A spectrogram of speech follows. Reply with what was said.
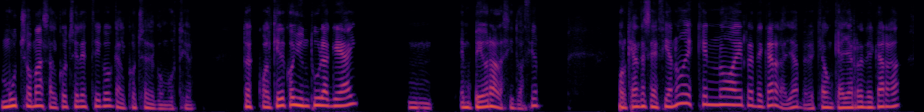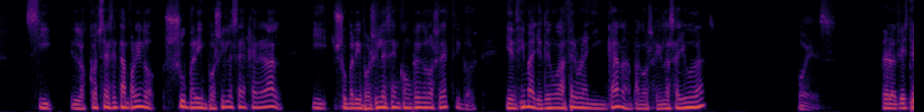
mucho más al coche eléctrico que al coche de combustión. Entonces, cualquier coyuntura que hay mm, empeora la situación. Porque antes se decía, no, es que no hay red de carga ya, pero es que aunque haya red de carga, si los coches se están poniendo súper imposibles en general y súper imposibles en concreto los eléctricos, y encima yo tengo que hacer una gincana para conseguir las ayudas, pues Pero lo triste,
